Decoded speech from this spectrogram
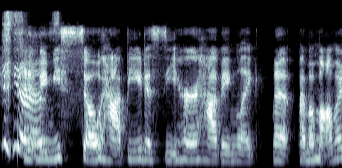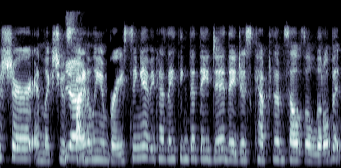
And it made me so happy to see her having like a I'm a mama shirt and like she was Yeah. finally embracing it because I think that they did. They just kept themselves a little bit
